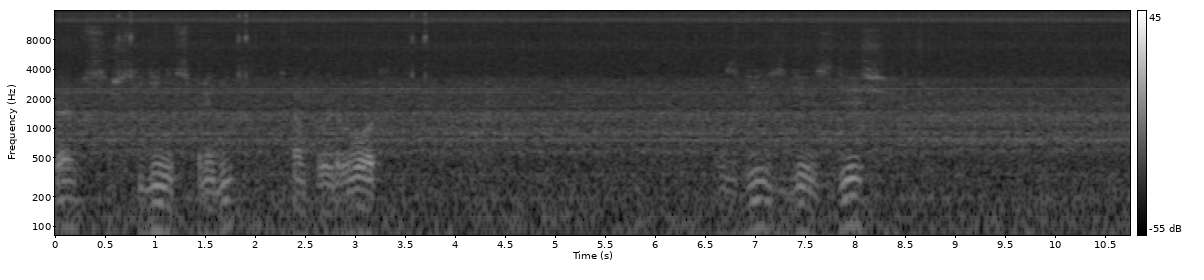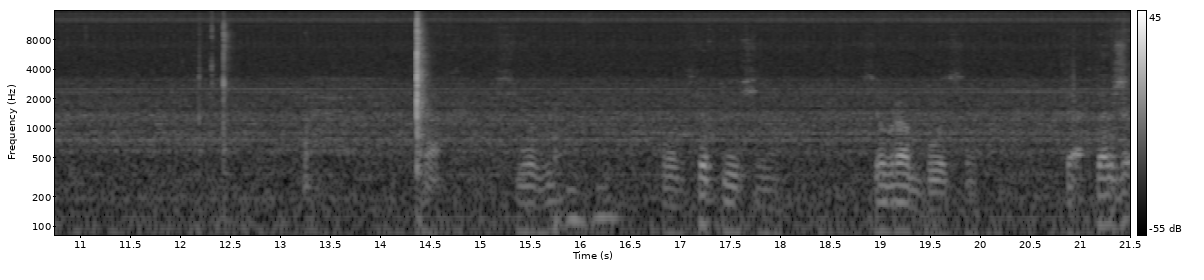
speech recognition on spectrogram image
Запускаются, единицы придут с контроллера. Вот. Здесь, здесь, здесь. Так, все. Вот, все включено. Все в работе. Так, также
